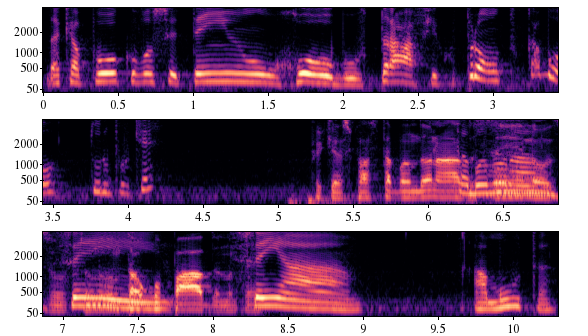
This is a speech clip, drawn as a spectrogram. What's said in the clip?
Daqui a pouco você tem um roubo, tráfico. Pronto, acabou. Tudo por quê? Porque o espaço tá abandonado, Tá abandonado. sem, não tá ocupado, não tem. sem a, a multa,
